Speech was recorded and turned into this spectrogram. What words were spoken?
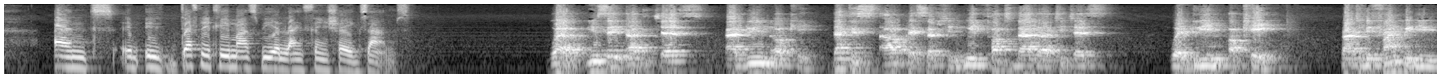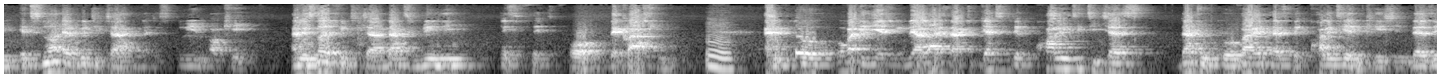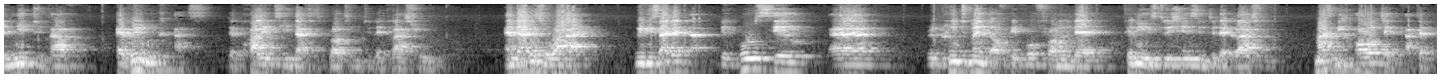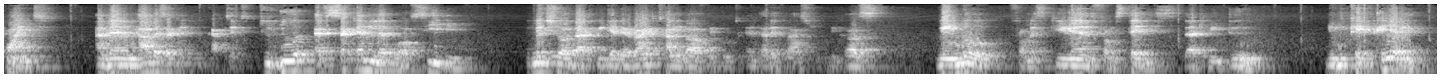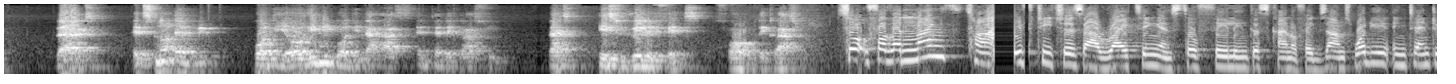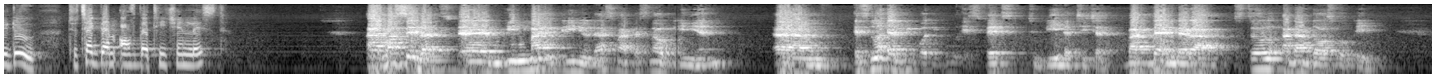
And it, it, definitely must be a licensure exams. Well, you say our teachers are doing okay. That is our perception. We thought that our teachers were doing okay. But to be frank with you, it's not every teacher that is doing okay. And it's not every teacher that really is fit for the classroom. Mm. And so over the years, we realized that to get the quality teachers that will provide us the quality education, there's a need to have a look at the quality that is brought into the classroom. And that is why we decided that the wholesale uh, recruitment of people from the training institutions into the classroom must be altered at a point and then have a second look at it to do a second level of seeding to make sure that we get the right caliber of people to enter the classroom because we know from experience, from studies that we do, indicate clearly that it's not everybody or anybody that has entered the classroom that is really fit for the classroom. So, for the ninth time, if teachers are writing and still failing this kind of exams, what do you intend to do? To take them off the teaching list? I must say that, um, in my opinion, that's my personal opinion, um, it's not everybody who is fit to be a teacher. But then there are still other doors open.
